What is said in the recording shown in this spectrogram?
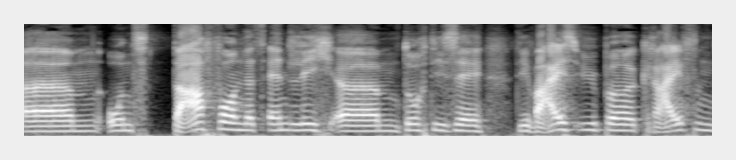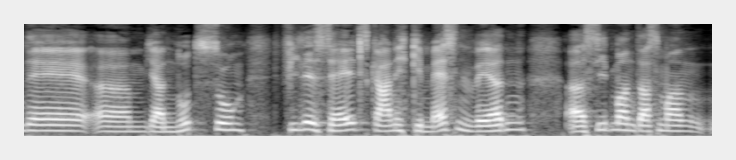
ähm, und davon letztendlich ähm, durch diese device-übergreifende ähm, ja, Nutzung viele Sales gar nicht gemessen werden, äh, sieht man, dass man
